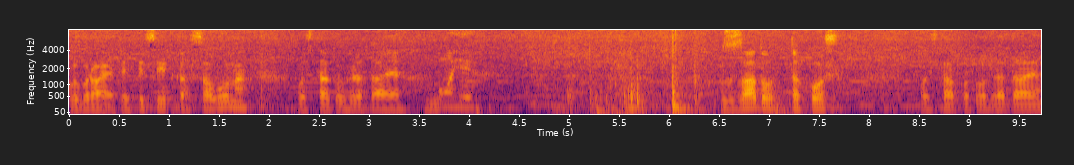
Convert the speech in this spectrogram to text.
вибираєте. Підсвітка салона. Ось так виглядає ноги. Ззаду також ось так от виглядає.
